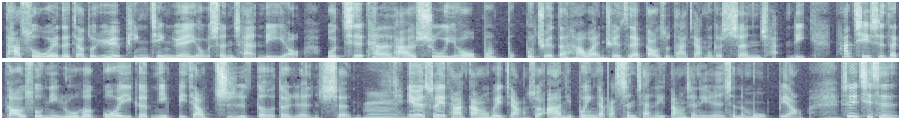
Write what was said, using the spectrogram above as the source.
他所谓的叫做越平静越有生产力哦。我其实看了他的书以后，我不不不觉得他完全是在告诉大家那个生产力，他其实在告诉你如何过一个你比较值得的人生。嗯，因为所以他刚刚会讲说啊，你不应该把生产力当成你人生的目标。所以其实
